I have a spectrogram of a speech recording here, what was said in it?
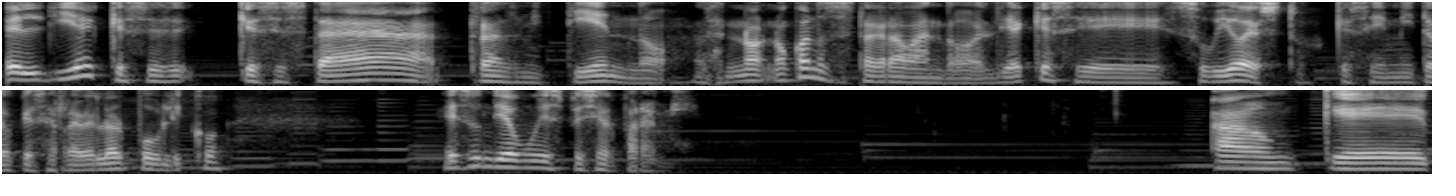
el día que se, que se está transmitiendo, o sea, no, no, cuando se está grabando, el día que se subió esto, que se emitió, que se reveló al público, es un día muy especial para mí. Aunque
